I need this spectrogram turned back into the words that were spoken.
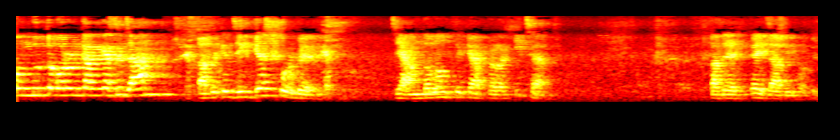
বন্ধুত্ব বরণকারের কাছে যান, তাদেরকে জিজ্ঞেস করবেন যে আন্দোলন থেকে আপনারা কি চান? তাদের একটাই দাবি হবে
